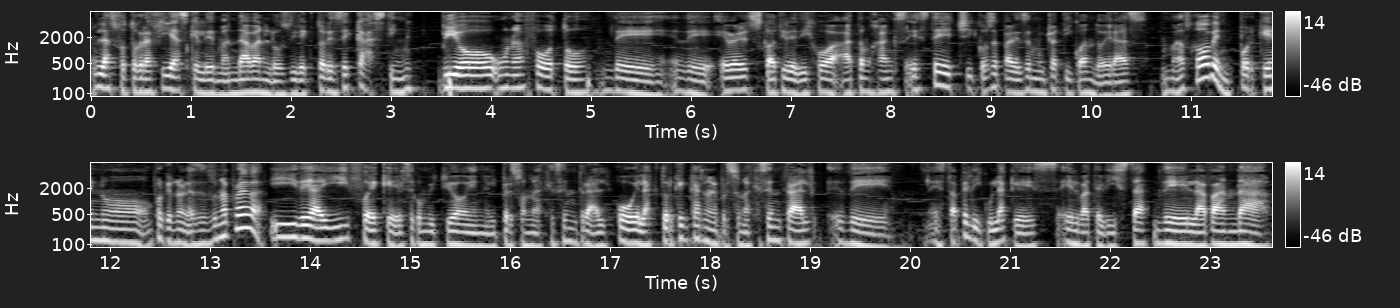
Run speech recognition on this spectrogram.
las fotografías que le mandaban los directores de casting, vio una foto de, de Everett Scott y le dijo a, Tom Hanks, este chico se parece mucho a ti cuando eras más joven, ¿por qué no, por qué no le haces una prueba? Y de ahí fue que él se convirtió en el personaje central o el actor que encarna el personaje central de esta película, que es el baterista de la banda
